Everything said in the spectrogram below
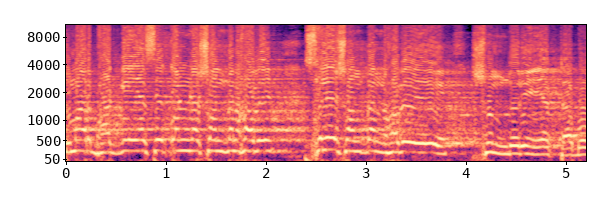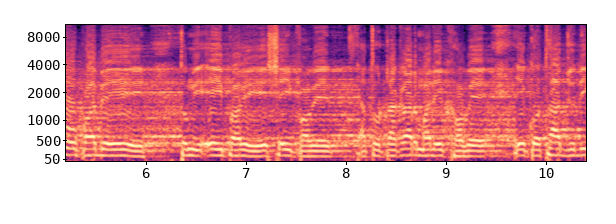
তোমার ভাগ্যে আছে কন্যা সন্তান হবে, ছেলে সন্তান হবে, সুন্দরী একটা বউ পাবে, তুমি এই পাবে, সেই পাবে, এত টাকার মালিক হবে। এই কথা যদি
